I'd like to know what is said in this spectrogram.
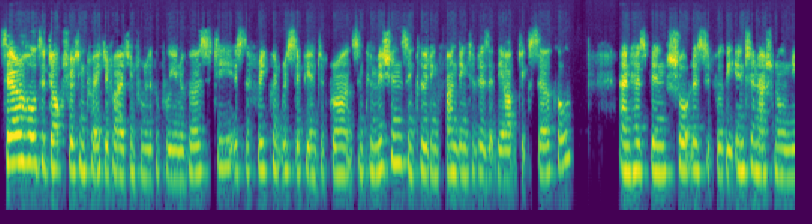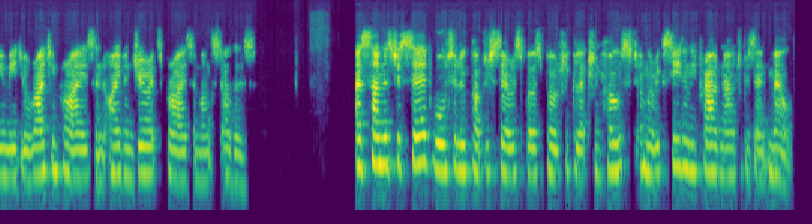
Sarah holds a doctorate in creative writing from Liverpool University, is the frequent recipient of grants and commissions, including funding to visit the Arctic Circle, and has been shortlisted for the International New Media Writing Prize and Ivan Juritz Prize, amongst others. As Simon's just said, Waterloo published Sarah's first poetry collection, Host, and we're exceedingly proud now to present Melt,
